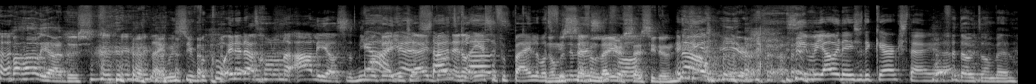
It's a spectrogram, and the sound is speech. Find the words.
Mahalia dus. Lijkt me super cool. Inderdaad, gewoon onder alias. Dat niemand Ja, weet dat ja, jij het bent. En dan eerst even peilen wat dan de vinden seven mensen layer ervan. sessie doen. Nou, hier. Dan zien we jou ineens in de kerk staan. Ik Ja. ben dood dan ben.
